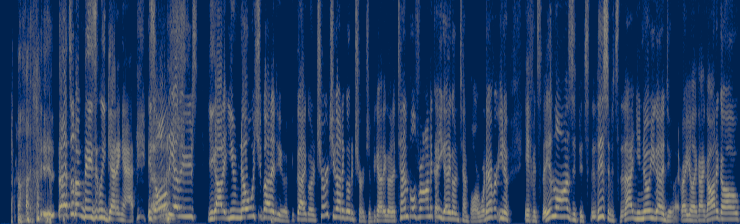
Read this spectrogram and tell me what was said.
That's what I'm basically getting at. Is all the others you got to you know what you got to do. If you got to go to church, you got to go to church. If you got to go to temple for Hanukkah, you got to go to temple or whatever. You know, if it's the in-laws, if it's the this, if it's the that, you know you got to do it, right? You're like, I got to go.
